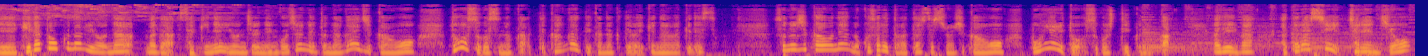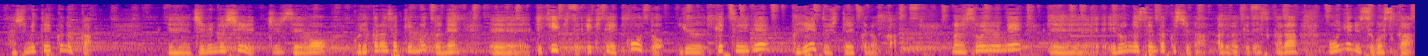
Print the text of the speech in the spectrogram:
えー、気が遠くなるような、まだ先ね、40年、50年と長い時間をどう過ごすのかって考えていかなくてはいけないわけです。その時間をね、残された私たちの時間をぼんやりと過ごしていくのか、あるいは新しいチャレンジを始めていくのか、えー、自分らしい人生をこれから先もっとね、えー、生き生きと生きていこうという決意でクリエイトしていくのか。まあそういうね、えー、いろんな選択肢があるわけですから、ぼんやり過ごすか、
